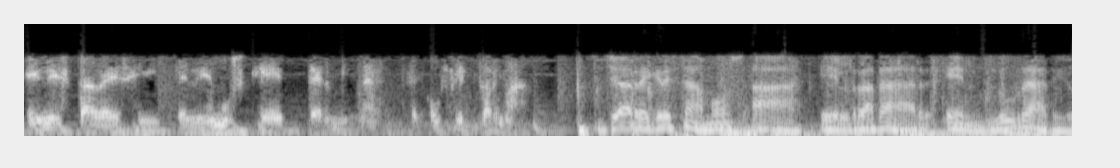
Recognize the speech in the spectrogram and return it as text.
en esta vez sí tenemos que terminar este conflicto armado. Ya regresamos a El Radar en Blue Radio.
